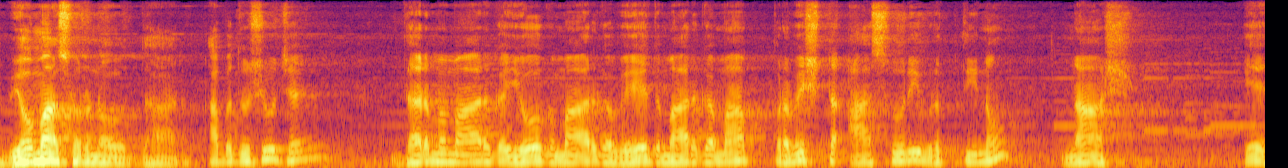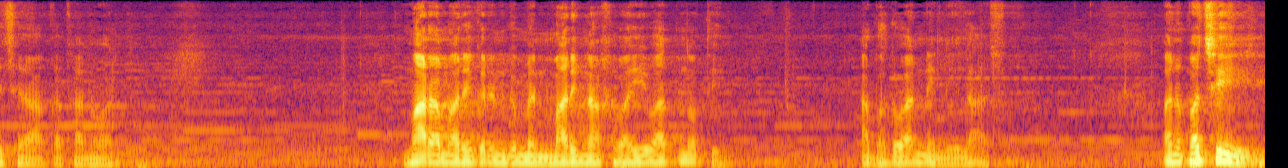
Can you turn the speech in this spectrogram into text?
વ્યોમાસુરનો ઉદ્ધાર. આ બધું શું છે? ધર્મ માર્ગ, યોગ માર્ગ, વેદ માર્ગમાં પ્રવિષ્ટ આસુરી વૃત્તિનો નાશ. એ છે આ કથાનો અર્થ. મારામારી કરીને ગમે મારી નાખવા એ વાત નહોતી. આ ભગવાનની લીલા છે. અને પછી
